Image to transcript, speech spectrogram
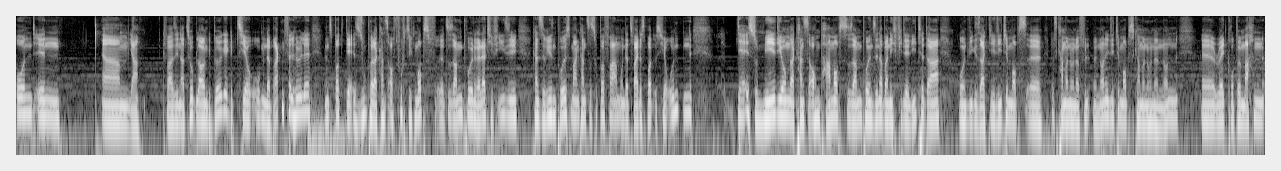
Und in, ähm, ja, quasi in azurblauen Gebirge, gibt es hier oben in der Brackenfellhöhle einen Spot, der ist super, da kannst du auch 50 Mobs äh, zusammenpullen, relativ easy, kannst du riesen Puls machen, kannst du super farmen und der zweite Spot ist hier unten, der ist so Medium, da kannst du auch ein paar Mobs zusammenpullen, sind aber nicht viele Elite da und wie gesagt, die Elite-Mobs, äh, das kann man nur in einer äh, Non-Elite-Mobs, kann man nur in einer Non- Raid-Gruppe machen,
